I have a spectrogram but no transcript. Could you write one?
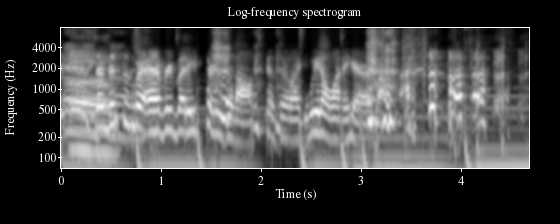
Oh, then this is uh, where everybody turns it off because they're like, we don't want to hear about that.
